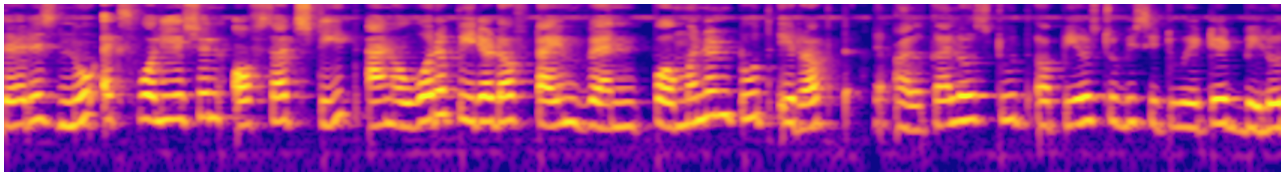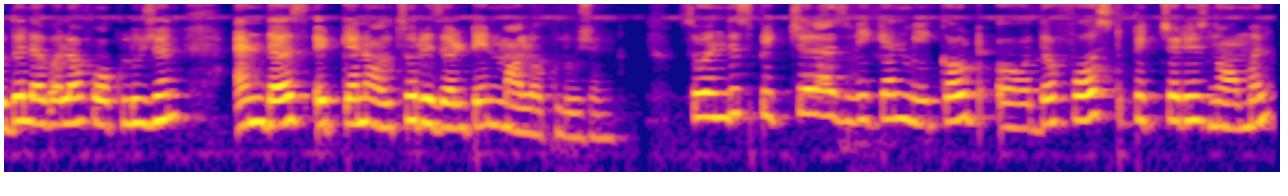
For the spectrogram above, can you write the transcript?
there is no exfoliation of such teeth and over a period of time when permanent tooth erupt the ankylosed tooth appears to be situated below the level of occlusion and thus it can also result in malocclusion. So in this picture as we can make out uh, the first picture is normal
